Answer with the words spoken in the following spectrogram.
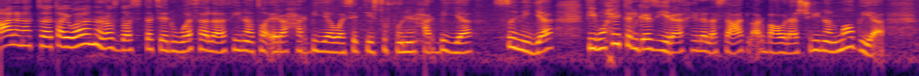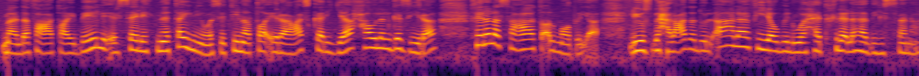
أعلنت تايوان رصد 36 طائرة حربية وست سفن حربية صينية في محيط الجزيرة خلال الساعات الأربع والعشرين الماضية. ما دفع تايبي لإرسال 62 طائرة عسكرية حول الجزيرة خلال الساعات الماضية ليصبح العدد الأعلى في يوم واحد خلال هذه السنة.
